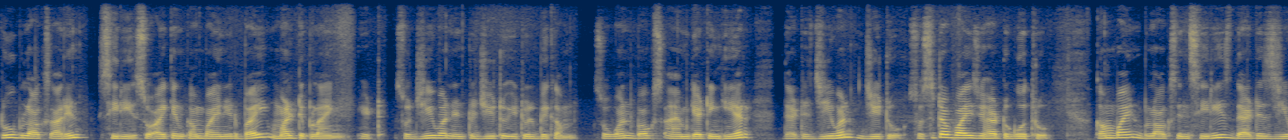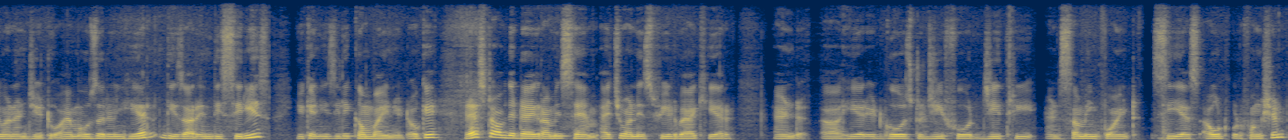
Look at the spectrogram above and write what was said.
two blocks are in series so i can combine it by multiplying it. So g1 into g2 it will become. So one box i am getting here that is g1 g2 so setup wise you have to go through combine blocks in series that is g1 and g2 i am observing here these are in this series. You can easily combine it okay? Rest of the diagram is same. H1 is feedback here and uh, here it goes to g4 g3 and summing point cs output function.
